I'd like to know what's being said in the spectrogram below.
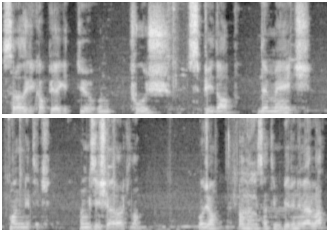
Sıradaki kapıya git diyor. Bunun push, speed up, damage, magnetik. Hangisi işe yarar ki lan? Hocam ananı satayım birini ver lan.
